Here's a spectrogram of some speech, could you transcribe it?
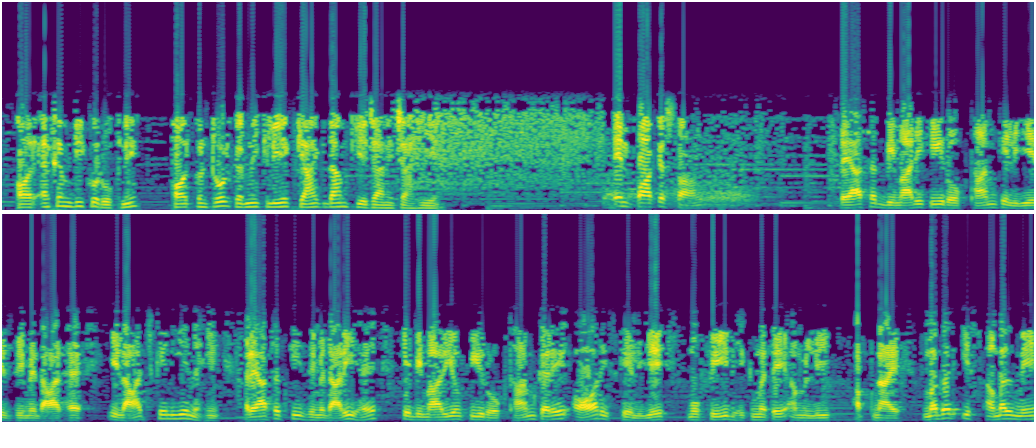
اور ایف ایم ڈی کو روکنے اور کنٹرول کرنے کے لیے کیا اقدام کیے جانے چاہیے؟ In Pakistan, ریاست بیماری کی روک تھام کے لیے ذمہ دار ہے، علاج کے لیے نہیں۔ ریاست کی ذمہ داری ہے کہ بیماریوں کی روک تھام کرے اور اس کے لیے مفید حکمت عملی اپنائے۔ مگر اس عمل میں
